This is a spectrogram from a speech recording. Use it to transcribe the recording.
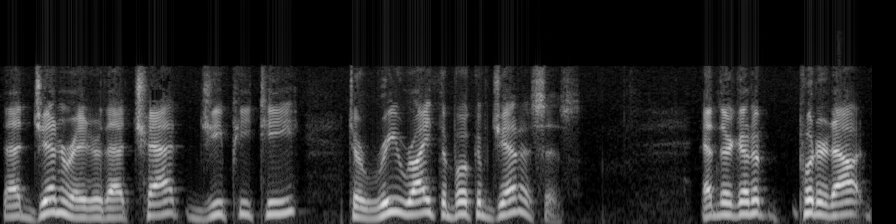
that generator, that chat GPT, to rewrite the book of Genesis. And they're going to put it out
